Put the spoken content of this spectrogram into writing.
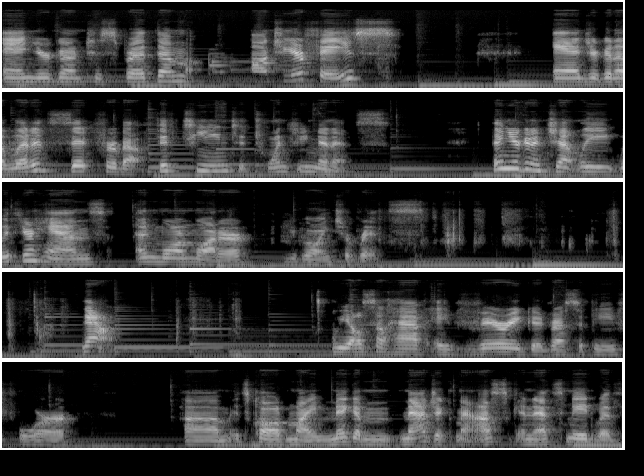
and you're going to spread them onto your face and you're going to let it sit for about 15 to 20 minutes. Then you're going to gently, with your hands and warm water, you're going to rinse. Now, we also have a very good recipe for um, it's called my Mega Magic Mask, and that's made with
